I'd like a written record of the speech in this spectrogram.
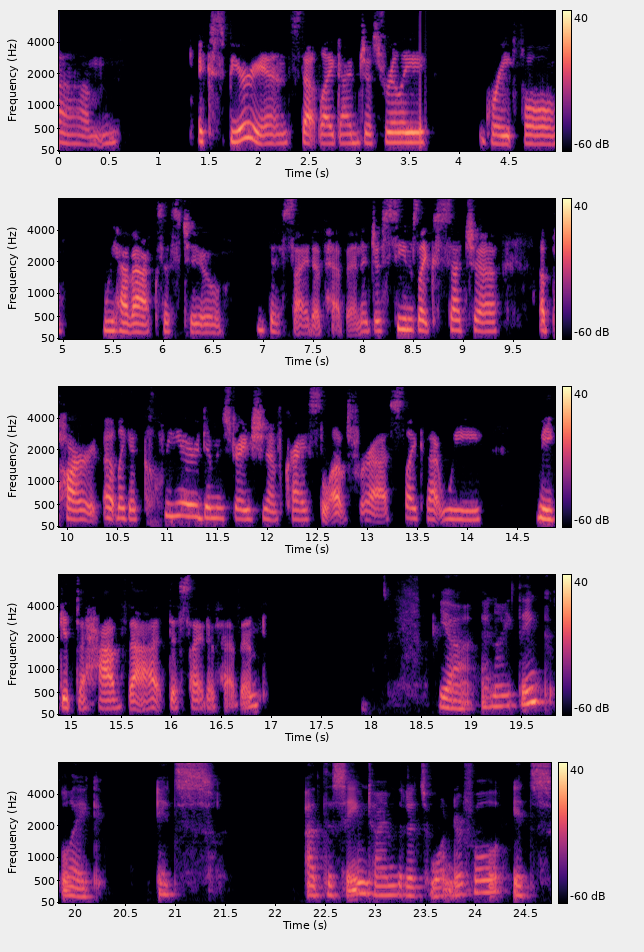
um, experience that like I'm just really grateful we have access to this side of heaven. It just seems like such a a part, uh, like a clear demonstration of Christ's love for us, like that we we get to have that this side of heaven. Yeah, and I think like it's at the same time that it's wonderful, it's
